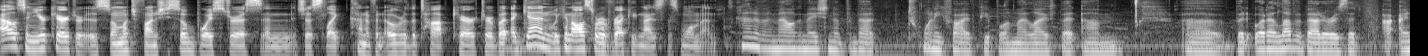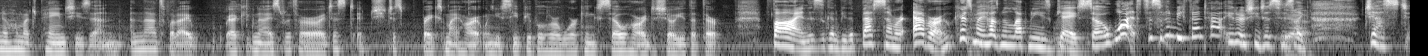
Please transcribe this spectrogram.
Allison, your character is so much fun. She's so boisterous and just like kind of an over the top character. But again, we can all sort of recognize this woman. It's kind of an amalgamation of about 25 people in my life, but um, uh, but what I love about her is that I, I know how much pain she's in, and that's what I recognized with her. I just it, she just breaks my heart when you see people who are working so hard to show you that they're fine. This is going to be the best summer ever. Who cares? My husband left me. He's gay. So what? This is going to be fantastic. You know, she just is Yeah. like just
